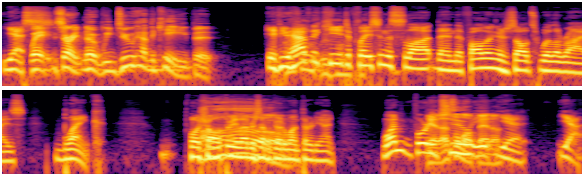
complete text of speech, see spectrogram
Yes. Wait, sorry, no, we do have the key, but If you I have the key to place in the slot, then the following results will arise blank. Push all three levers up and go to Oh. 139. 142. Yeah, that's a lot i- better. yeah. Yeah.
